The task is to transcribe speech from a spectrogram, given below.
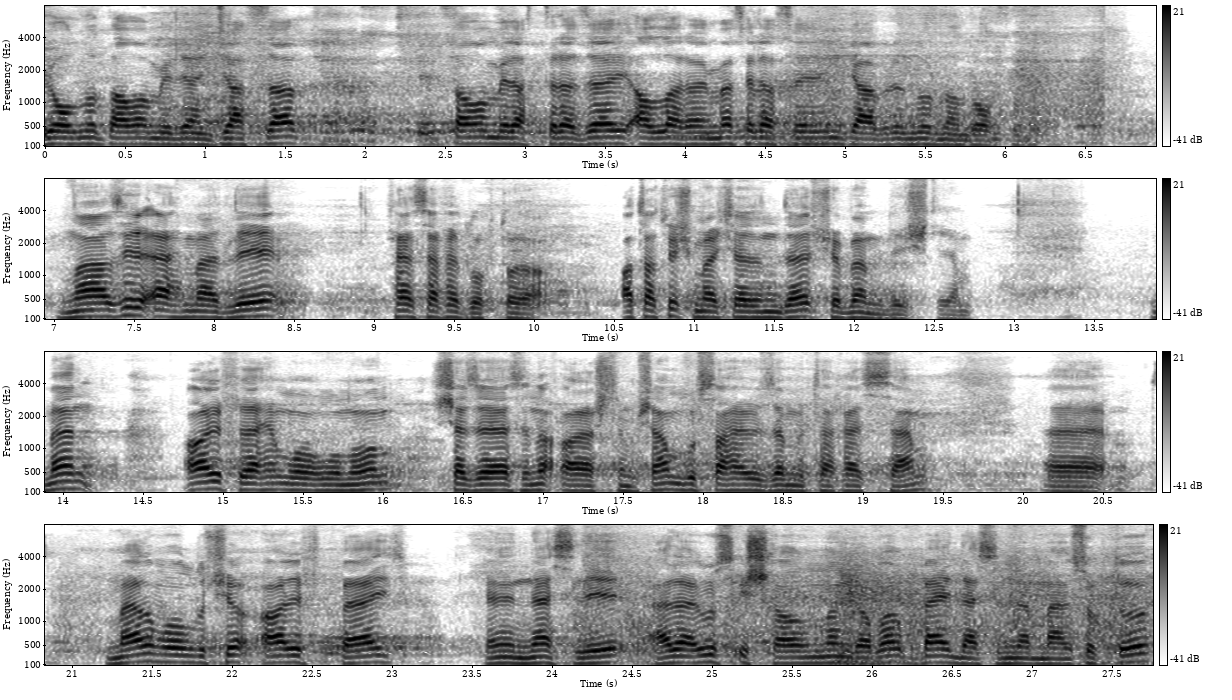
yolunu davam edən gənclər davam elətdirəcək. Allah rəhmət eləsin, qəbri nurla dolsun. Nazir Əhmədli fəlsəfə doktoru. Atatürk mərkəzində şöbə müdiri işləyirəm. Mən Arif Rəhimoğlunun şəcərəsini araşdırmışam. Bu sahə üzrə mütəxəssisəm. Məlum oldu ki, Arif bəy, yəni nəsli hələ rus işğalından qabaq bəy nəslindən mənsubdur.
